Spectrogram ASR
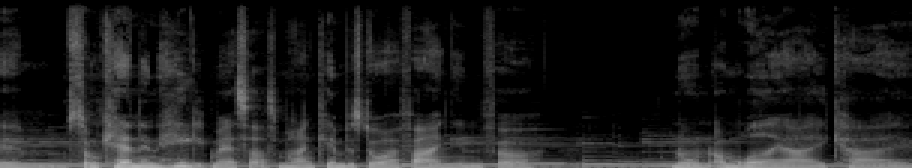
øh, som kan en helt masse og som har en kæmpe stor erfaring inden for nogle områder, jeg ikke har, øh,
